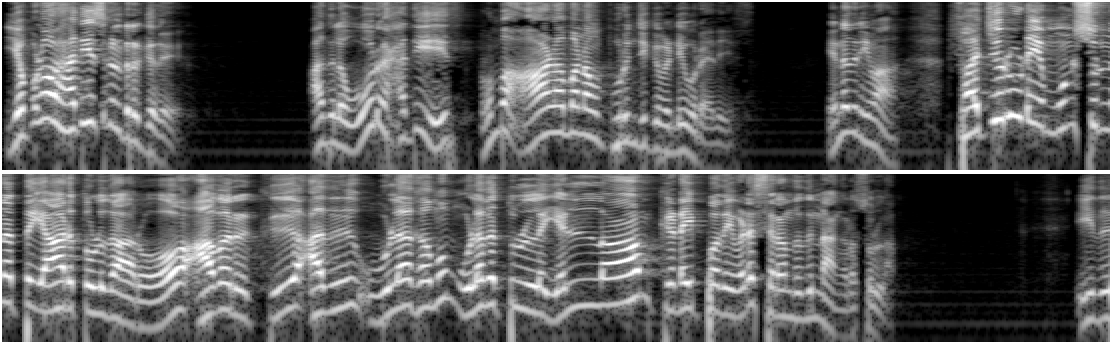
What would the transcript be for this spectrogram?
எவ்வளோ ஹதீஸ்கள் இருக்குது. அதுல ஒரு ஹதீஸ் ரொம்ப ஆழமா நம்ம புரிஞ்சுக்க வேண்டிய ஒரு ஹதீஸ். என்ன தெரியுமா? ஃபஜ்ருடைய முன் சுன்னத்தை யார் தொழுதாரோ அவருக்கு அது உலகமும் உலகத்துள்ள எல்லாம் கிடைப்பதை விட சிறந்ததுன்னு நாங்க ரசூல்லா. இது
